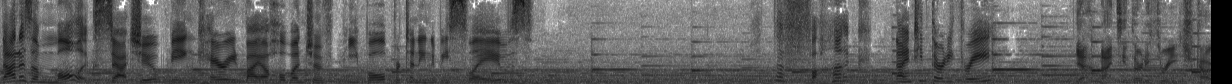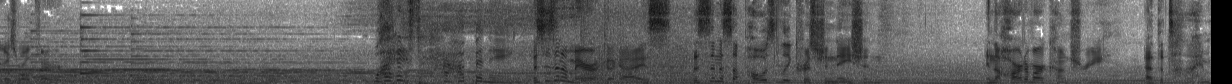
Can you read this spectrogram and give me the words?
That is a Moloch statue being carried by a whole bunch of people pretending to be slaves. what the fuck? 1933? Yeah, 1933, Chicago's World Fair. What is happening? This is in America, guys. This is in a supposedly Christian nation. In the heart of our country at the time,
